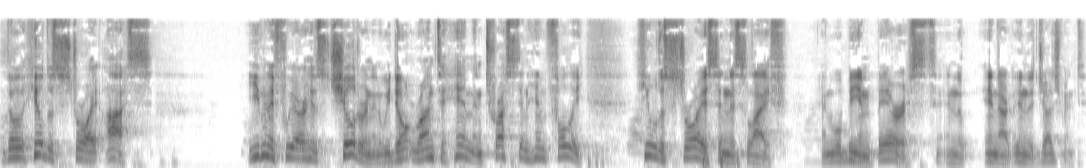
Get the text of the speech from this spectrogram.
Though He'll destroy us. Even if we are His children and we don't run to Him and trust in Him fully, He will destroy us in this life and will be embarrassed in the, in, our, in the judgment.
